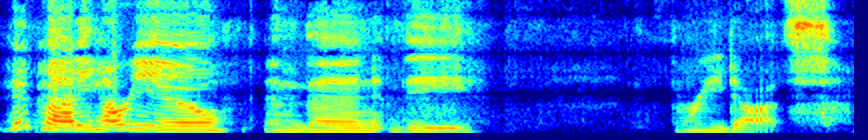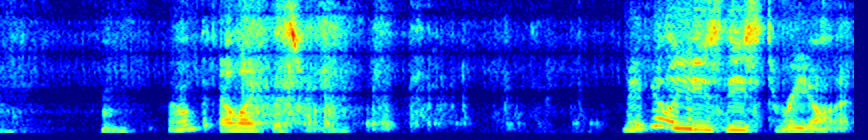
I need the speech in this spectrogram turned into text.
Hey, Patty, how are you? And then the three dots. Hmm, I don't I like this one. Maybe I'll use these three on it.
